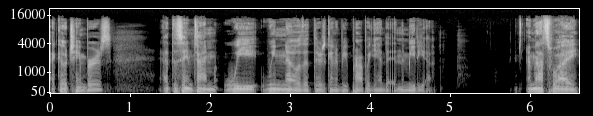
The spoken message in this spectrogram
echo chambers, at the same time, we we know that there's going to be propaganda in the media, and that's why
